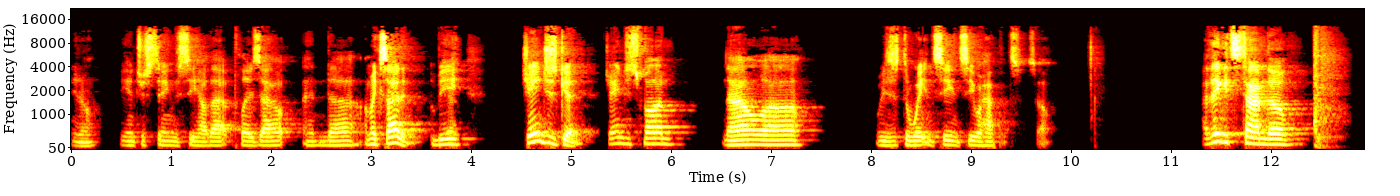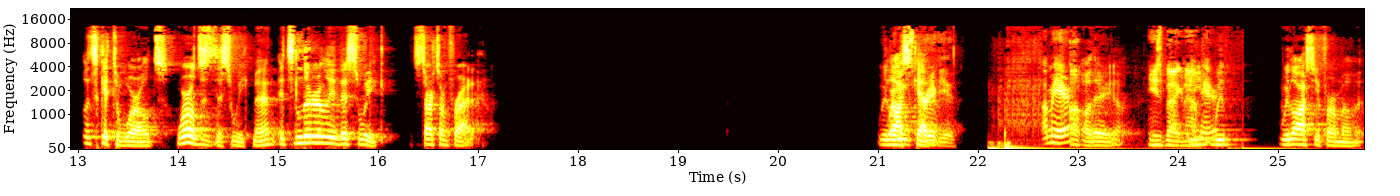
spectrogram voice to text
You know, be interesting to see how that plays out, and uh, I'm excited. It'll be change is good. Change is fun. Now uh, we just have to wait and see and see what happens. So I think it's time though. Let's get to Worlds. Worlds is this week, man. It's literally this week. It starts on Friday. We Women's lost Kevin. preview. I'm here. Oh, there you go. He's back now. I'm here. We we lost you for a moment.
